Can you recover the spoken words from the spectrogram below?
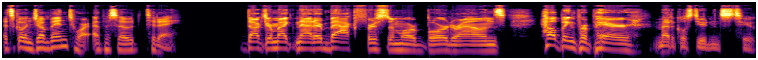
Let's go and jump into our episode today. Dr. Mike Natter back for some more board rounds, helping prepare medical students to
